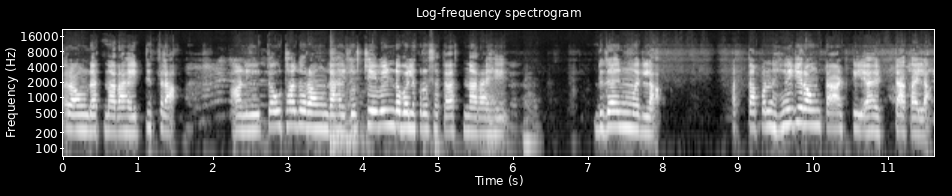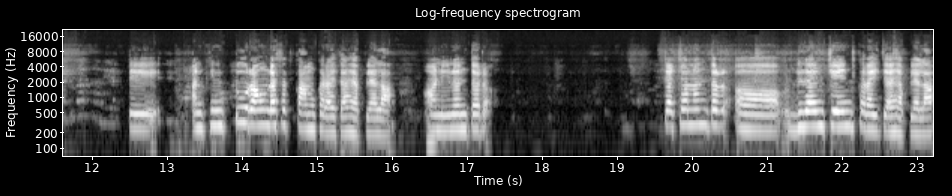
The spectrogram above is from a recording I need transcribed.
राऊंड असणार आहे तिसरा. आणि चौथा जो राऊंड आहे तो सेवन डबल क्रोशाचा असणार आहे. डिझाईनमधला आत्ता आपण हे जे राऊंड स्टार्ट केले आहेत टाकायला ते आणखीन टू राऊंड असंच काम करायचं आहे आपल्याला. आणि नंतर त्याच्यानंतर डिझाईन चेंज करायची आहे आपल्याला.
